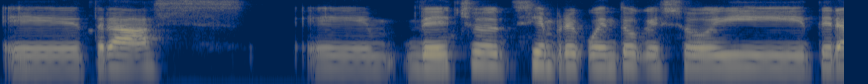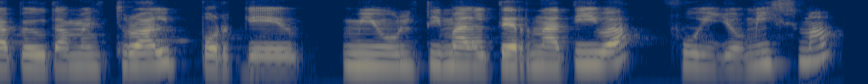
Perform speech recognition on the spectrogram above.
Eh, tras, de hecho, siempre cuento que soy terapeuta menstrual porque mi última alternativa fui yo misma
